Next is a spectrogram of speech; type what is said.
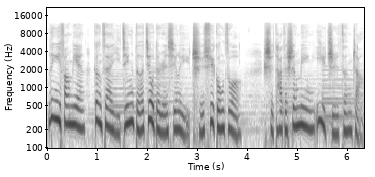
另一方面，更在已经得救的人心里持续工作，使他的生命一直增长。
